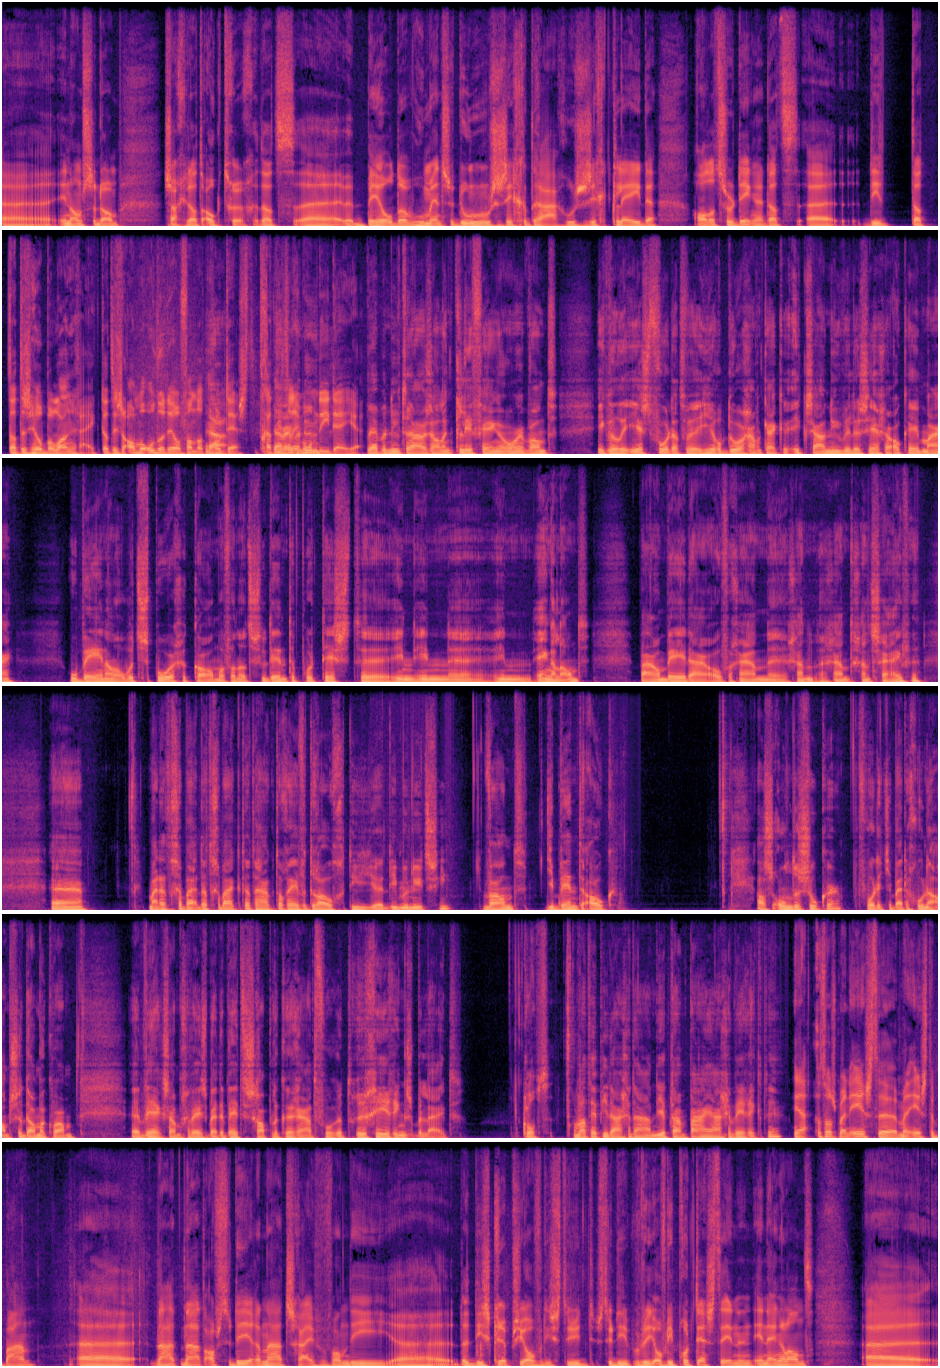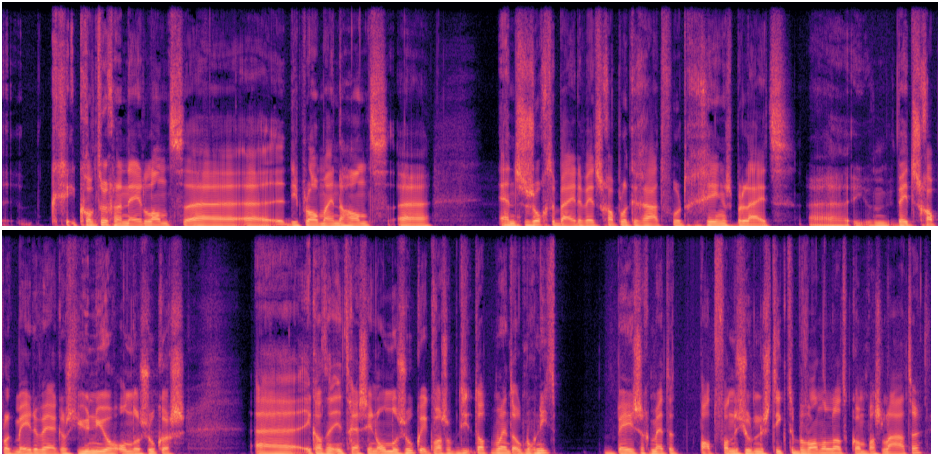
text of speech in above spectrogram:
in Amsterdam... zag je dat ook terug. Dat eh, beelden, hoe mensen doen, hoe ze zich gedragen, hoe ze zich kleden... al dat soort dingen, dat, eh, die, dat, dat is heel belangrijk. Dat is allemaal onderdeel van dat Ja. protest. Het gaat Ja, niet alleen maar om de ideeën. We hebben nu trouwens al een cliffhanger hoor. Want ik wilde eerst voordat we hierop doorgaan. Kijk, ik zou nu willen zeggen: oké, maar hoe ben je dan op het spoor gekomen van dat studentenprotest eh, in, in, in Engeland? Waarom ben je daarover gaan, gaan, gaan, gaan schrijven? Eh, maar dat gebruik, dat gebruik dat hou ik toch even droog, die, eh, die munitie. Want je bent ook als onderzoeker, voordat je bij de Groene Amsterdammer kwam, eh, werkzaam geweest bij de Wetenschappelijke Raad voor het Regeringsbeleid. Klopt. Wat heb je daar gedaan? Je hebt daar een paar jaar gewerkt, hè? Ja, dat was mijn eerste, mijn eerste baan. Eh, na, het, na het afstuderen, na het schrijven van die, de, die scriptie over die, studie, studie, over die, over die protesten in, in Engeland. Ik, kwam terug naar Nederland, eh, eh, diploma in de hand. eh, en ze zochten bij de Wetenschappelijke Raad voor het Regeringsbeleid wetenschappelijk medewerkers, junior onderzoekers. Ik had een interesse in onderzoek. Ik was op die, dat moment ook nog niet bezig met het pad van de journalistiek te bewandelen. Dat kwam pas later.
